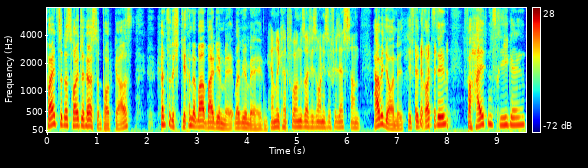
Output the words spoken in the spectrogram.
Falls du das heute hörst im Podcast, kannst du dich gerne mal bei, dir bei mir melden. Henrik hat vorhin gesagt, wir sollen nicht so viel lästern. Habe ich auch nicht. Ich finde trotzdem Verhaltensregeln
